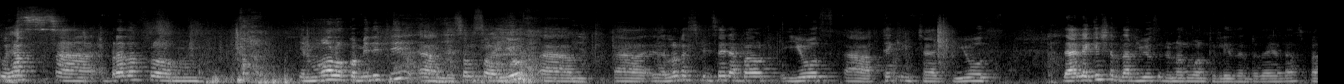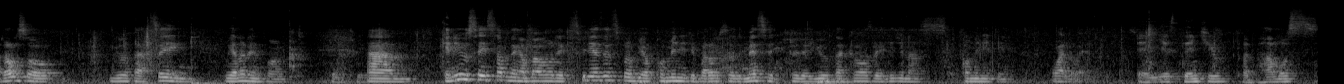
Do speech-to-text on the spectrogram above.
we have uh, a brother from El Molo community, and it's also a youth. Um, uh, a lot has been said about youth uh, taking charge, youth. The allegation that youth do not want to listen to the elders, but also youth are saying we are not involved. Um, can you say something about experiences from your community, but also the message to the youth across the indigenous community worldwide? Uh, yes, thank you, Brother Hamos.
